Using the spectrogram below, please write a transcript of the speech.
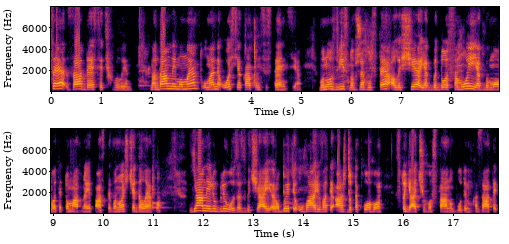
Це за 10 хвилин. На даний момент у мене ось яка консистенція. Воно, звісно, вже густе, але ще якби до самої, як би мовити, томатної пасти, воно ще далеко. Я не люблю зазвичай робити, уварювати аж до такого стоячого стану, будемо казати.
